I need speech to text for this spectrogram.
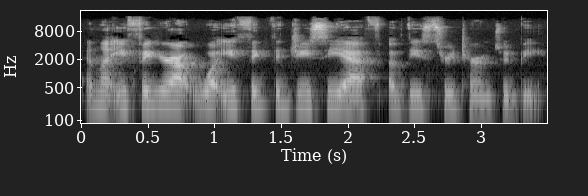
and let you figure out what you think the GCF of these three terms would be.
